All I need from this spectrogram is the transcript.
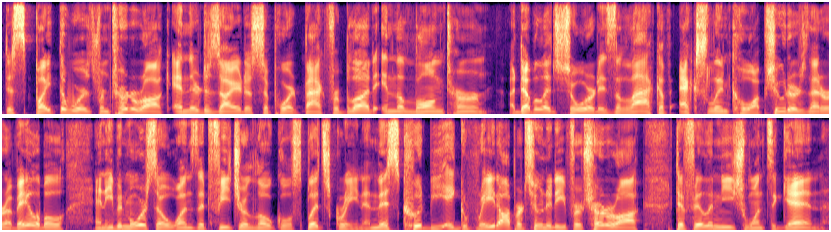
despite the words from Turtle Rock and their desire to support Back 4 Blood in the long term. A double edged sword is the lack of excellent co op shooters that are available, and even more so ones that feature local split screen, and this could be a great opportunity for Turtle Rock to fill a niche once again.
